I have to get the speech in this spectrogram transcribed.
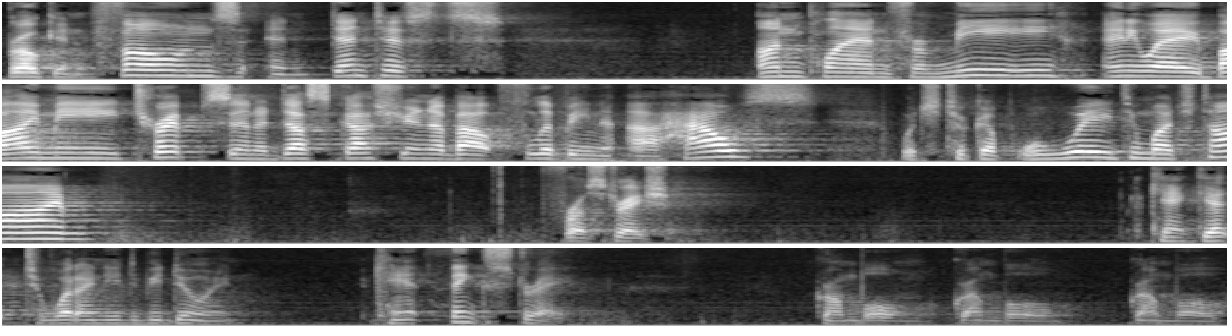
broken phones and dentists, unplanned for me, anyway, by me, trips and a discussion about flipping a house, which took up way too much time, frustration can't get to what I need to be doing. Can't think straight. Grumble, grumble, grumble.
